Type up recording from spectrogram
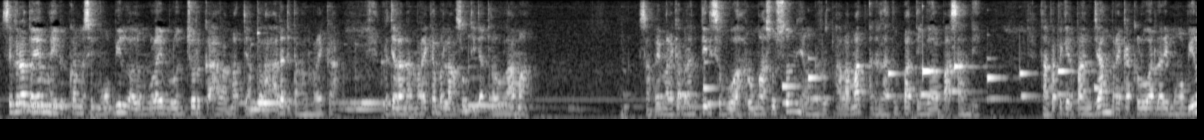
Segera Toya menghidupkan mesin mobil lalu mulai meluncur ke alamat yang telah ada di tangan mereka. Perjalanan mereka berlangsung tidak terlalu lama. Sampai mereka berhenti di sebuah rumah susun yang menurut alamat adalah tempat tinggal Pak Sandi. Tanpa pikir panjang, mereka keluar dari mobil,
